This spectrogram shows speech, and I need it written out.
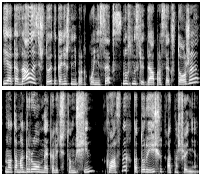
и оказалось, что это, конечно, ни про какой не секс. Ну, в смысле, да, про секс тоже, но там огромное количество мужчин, классных, которые ищут отношения.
